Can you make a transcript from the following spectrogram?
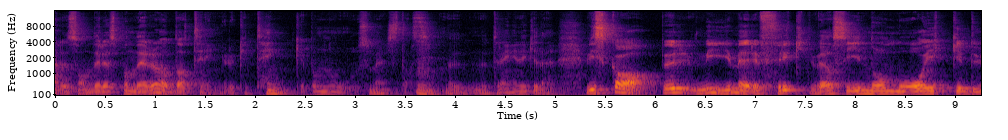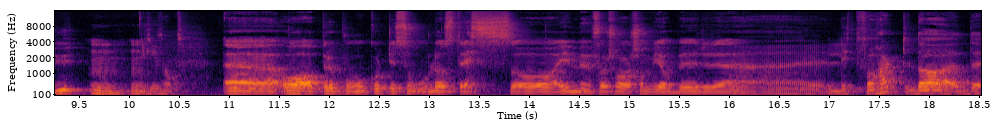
er det sånn de responderer, og da trenger du ikke tenke på noe som helst. Altså. Du, du trenger ikke det. Vi skaper mye mer frykt ved å si 'nå må ikke du'. Mm, mm, ikke sant? Eh, og apropos kortisol og stress og immunforsvar som jobber uh, litt for hardt, da, det,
